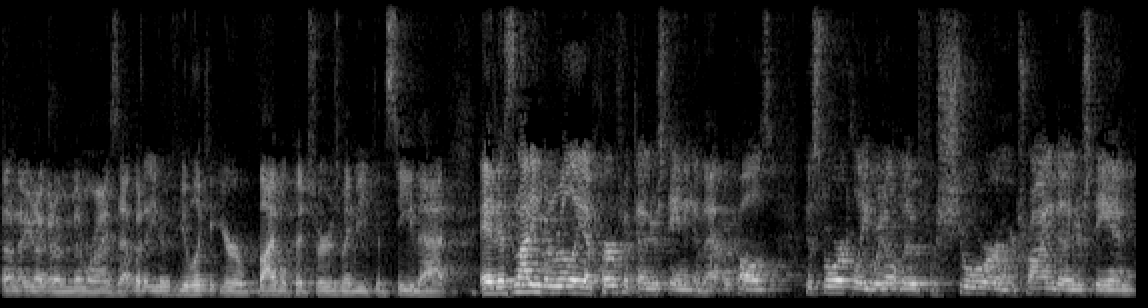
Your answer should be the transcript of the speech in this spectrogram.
I don't know you're not going to memorize that, but you know, if you look at your Bible pictures, maybe you can see that. And it's not even really a perfect understanding of that because historically we don't know for sure, and we're trying to understand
